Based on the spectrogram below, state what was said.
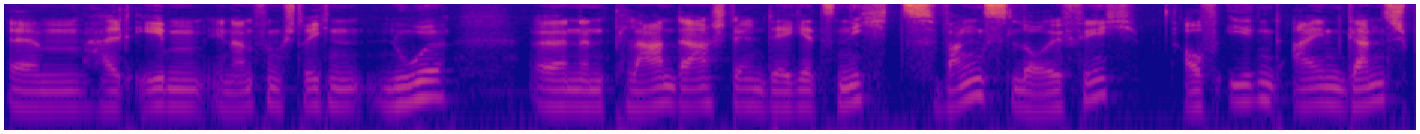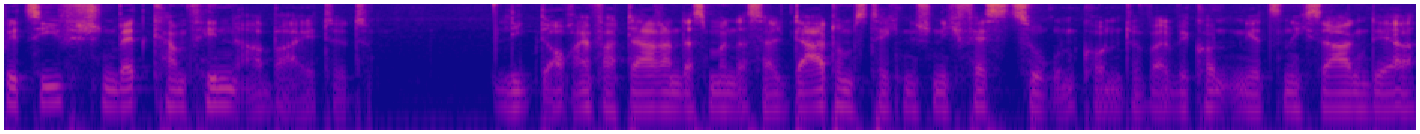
ähm, halt eben in Anführungsstrichen nur äh, einen Plan darstellen, der jetzt nicht zwangsläufig auf irgendeinen ganz spezifischen Wettkampf hinarbeitet. Liegt auch einfach daran, dass man das halt datumstechnisch nicht festzurren konnte, weil wir konnten jetzt nicht sagen, der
